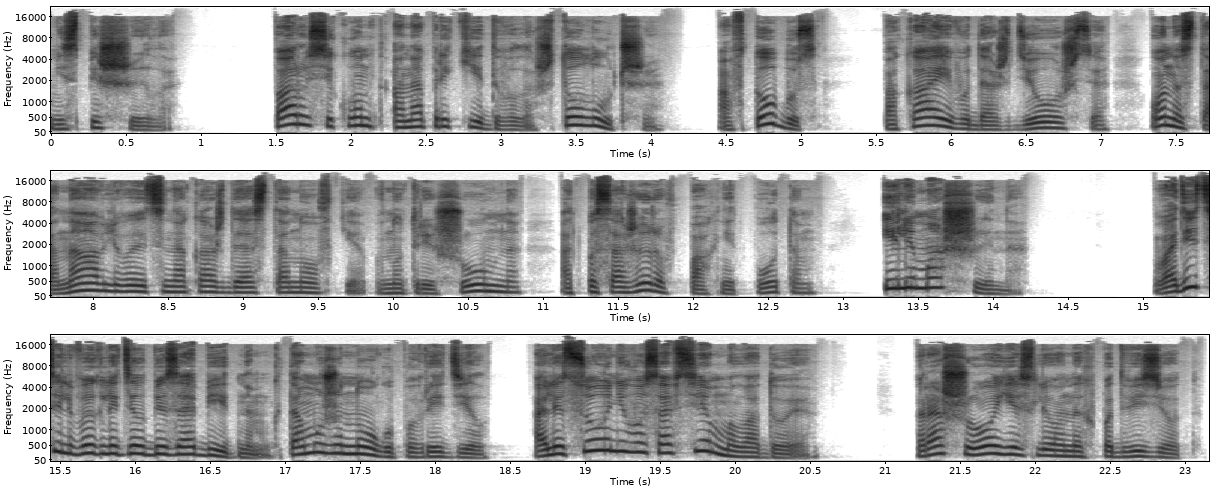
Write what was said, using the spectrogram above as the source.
не спешила. Пару секунд она прикидывала, что лучше. Автобус, пока его дождешься, он останавливается на каждой остановке, внутри шумно, от пассажиров пахнет потом. Или машина. Водитель выглядел безобидным, к тому же ногу повредил, а лицо у него совсем молодое. Хорошо, если он их подвезет.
